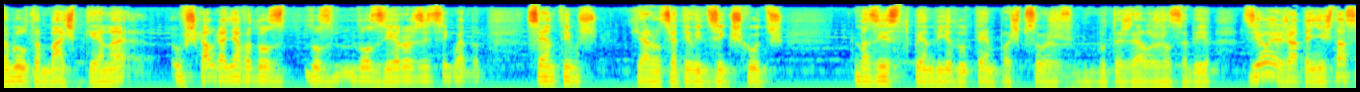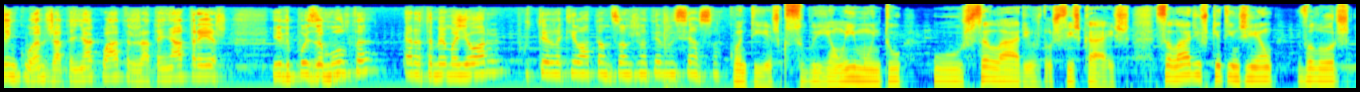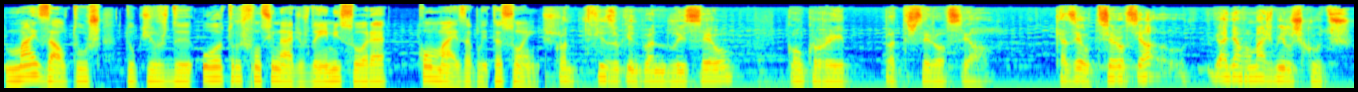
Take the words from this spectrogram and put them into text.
A multa mais pequena, o fiscal ganhava 12, 12, 12 euros e 50 cêntimos, que eram 125 escudos. Mas isso dependia do tempo, as pessoas, muitas delas não sabiam. Diziam, eu já tenho isto há 5 anos, já tenho há 4, já tenho há 3. E depois a multa era também maior por ter aquilo há tantos anos não ter licença. Quantias que subiam e muito os salários dos fiscais. Salários que atingiam valores mais altos do que os de outros funcionários da emissora com mais habilitações. Quando fiz o quinto ano de liceu, concorri para terceiro oficial. Quer dizer, o terceiro oficial ganhava mais mil escudos.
